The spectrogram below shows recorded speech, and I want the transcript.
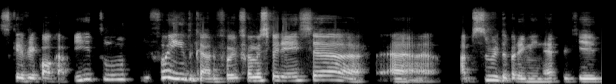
escrever qual capítulo, e foi indo, cara, foi, foi uma experiência uh, absurda para mim, né? Porque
